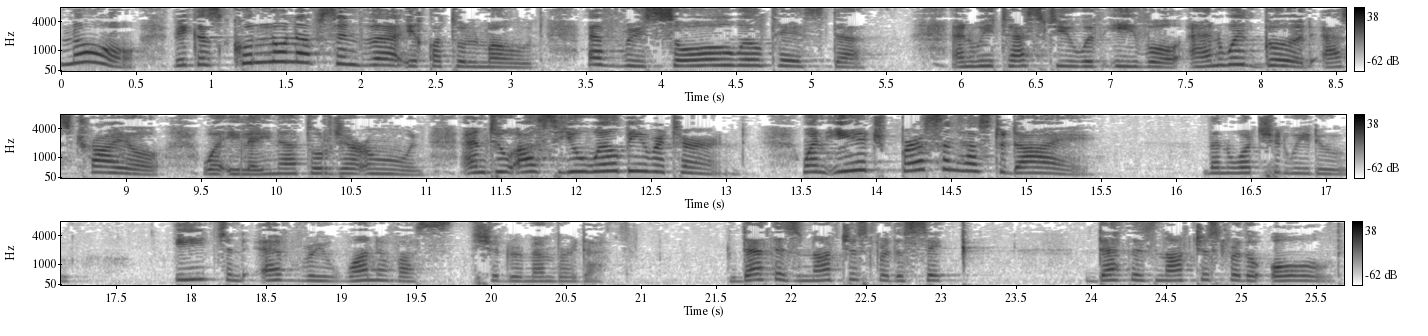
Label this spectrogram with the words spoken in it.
No, because كُلُّ نَفْسٍ ذَائِقَةُ الْمَوْتِ Every soul will taste death. And we test you with evil and with good as trial. وَإِلَيْنَا تُرْجَعُونَ And to us you will be returned. When each person has to die, then what should we do? Each and every one of us should remember death. Death is not just for the sick. Death is not just for the old.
